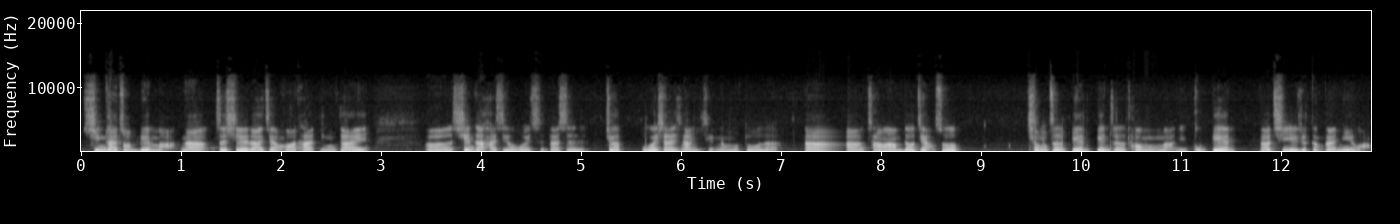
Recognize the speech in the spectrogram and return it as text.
形态转变嘛，那这些来讲话，它应该，呃，现在还是有维持，但是就不会像像以前那么多了。那常常都讲说，穷则变，变则通嘛，你不变，那企业就等待灭亡。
